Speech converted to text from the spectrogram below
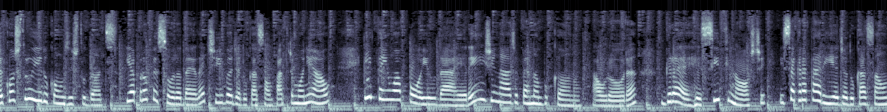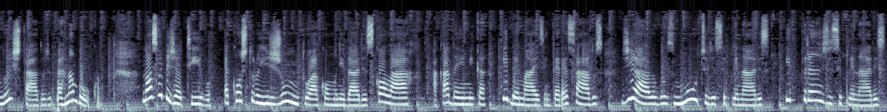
foi construído com os estudantes e a professora da eletiva de Educação Patrimonial e tem o apoio da EREM Ginásio Pernambucano, Aurora, GRE Recife Norte e Secretaria de Educação do Estado de Pernambuco. Nosso objetivo é construir junto à comunidade escolar, acadêmica e demais interessados diálogos multidisciplinares e transdisciplinares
